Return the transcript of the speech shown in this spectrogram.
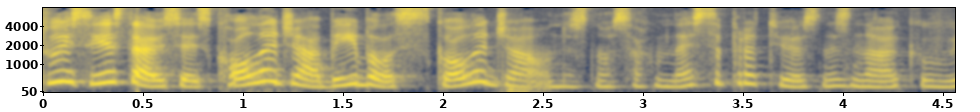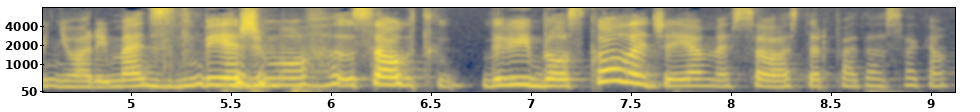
tu esi iestājusies koledžā, Bībeles koledžā, un es no sākuma nesapratu, jo es nezināju, ka viņu arī mēdz bieži saukt Bībeles koledža, ja mēs savā starpā tā sakām.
